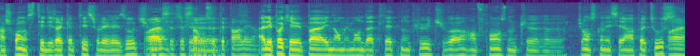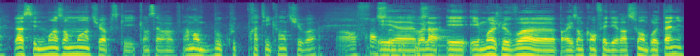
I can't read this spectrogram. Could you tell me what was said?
enfin je crois qu'on s'était déjà capté sur les réseaux, tu ouais, vois. c'était ça, on s'était parlé. hein. À l'époque, il n'y avait pas énormément d'athlètes non plus, tu vois, en France, donc euh, tu vois, on se connaissait un peu tous. Ouais, Là, c'est de moins en moins, tu vois, parce qu'il commence à avoir vraiment beaucoup de pratiquants, tu vois. en France. Et euh, beaucoup, voilà. ça- Et, et moi, je le vois, euh, par exemple, quand on fait des rassos en Bretagne,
